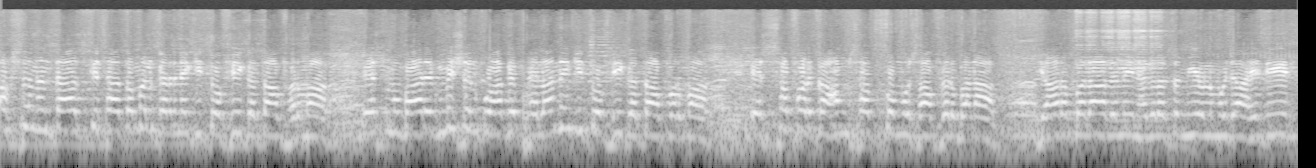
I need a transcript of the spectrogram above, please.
अक्सर अंदाज के साथ अमल करने की तोफ़ी अता फरमा। इस मुबारक मिशन को आगे फैलाने की तोफ़ी अता फरमा। इस सफ़र का हम सबको मुसाफिर बना। आलमीन, हज़रत अमीरमुजाहिदीन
